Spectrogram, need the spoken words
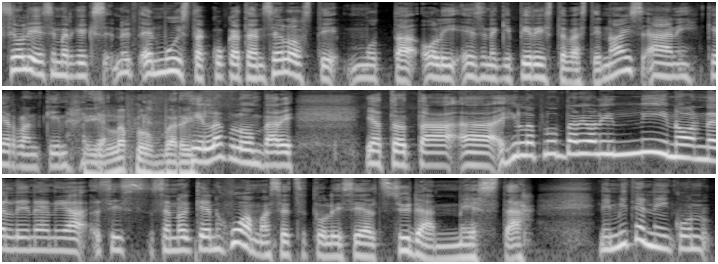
se oli esimerkiksi, nyt en muista kuka tämän selosti, mutta oli ensinnäkin piristävästi naisääni kerrankin. Hilla Blumberg. Hilla Blumberg. Ja tota, äh, Hilla Blumberg oli niin onnellinen ja siis sen oikein huomasi, että se tuli sieltä sydämestä. Niin miten niin kun,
